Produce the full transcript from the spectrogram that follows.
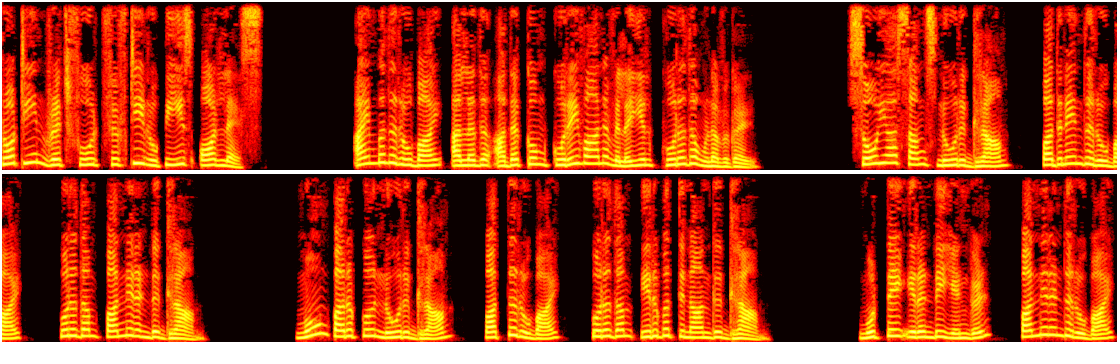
Protein rich food 50 rupees or less ஐம்பது ரூபாய் அல்லது அதற்கும் குறைவான விலையில் புரத உணவுகள். சோயா சங்ஸ் நூறு கிராம் பதினைந்து ரூபாய் புரதம் பன்னிரண்டு கிராம். மூங் பருப்பு நூறு கிராம் பத்து ரூபாய் புரதம் இருபத்தி நான்கு கிராம். முட்டை இரண்டு எண்கள் பன்னிரண்டு ரூபாய்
